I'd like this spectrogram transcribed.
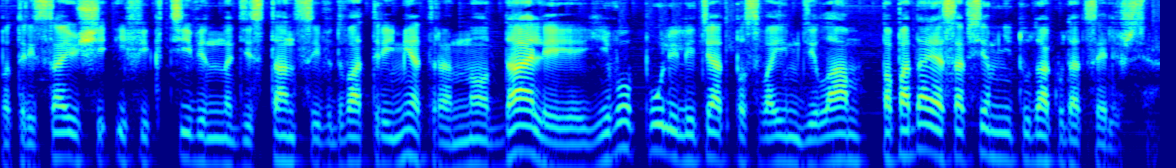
потрясающе эффективен на дистанции в 2-3 метра, но далее его пули летят по своим делам, попадая совсем не туда, куда целишься.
